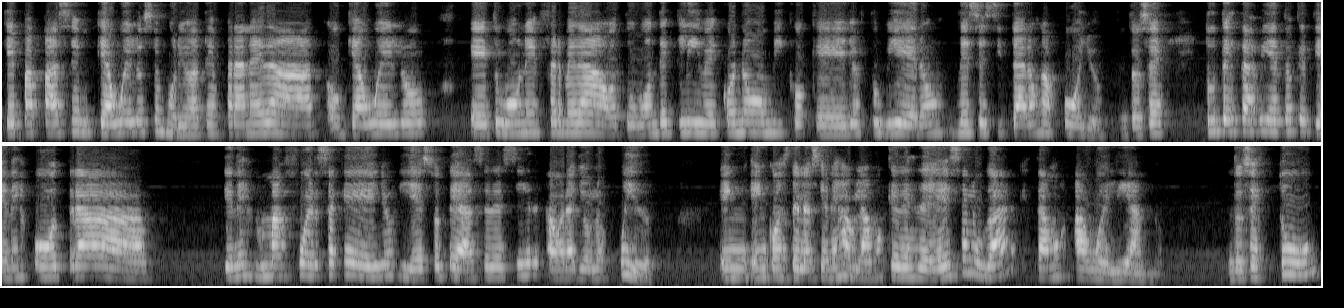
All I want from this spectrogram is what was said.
¿Qué papá, se, qué abuelo se murió a temprana edad? ¿O qué abuelo eh, tuvo una enfermedad o tuvo un declive económico que ellos tuvieron? Necesitaron apoyo. Entonces tú te estás viendo que tienes otra, tienes más fuerza que ellos y eso te hace decir, ahora yo los cuido en, constelaciones hablamos que desde ese lugar estamos abueleando. Entonces tú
